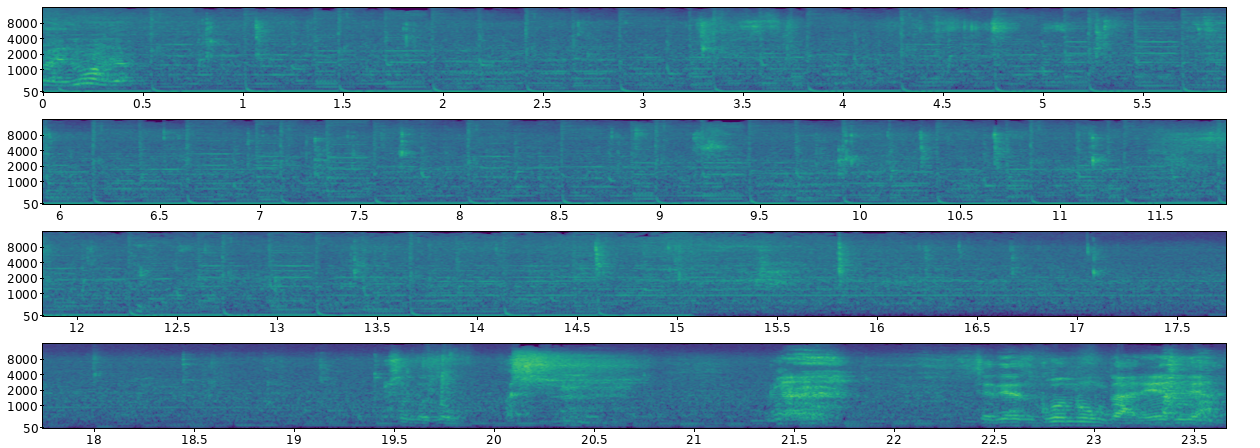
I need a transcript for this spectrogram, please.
ما يلوان ده 그래서 곤봉 다래 그냥.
